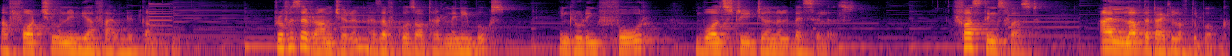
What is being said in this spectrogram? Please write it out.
a Fortune India 500 company. Professor Ram Charan has, of course, authored many books, including four Wall Street Journal bestsellers. First things first, I love the title of the book.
